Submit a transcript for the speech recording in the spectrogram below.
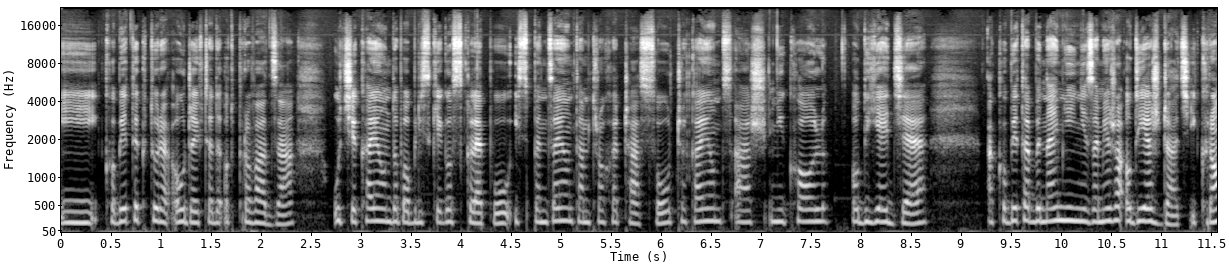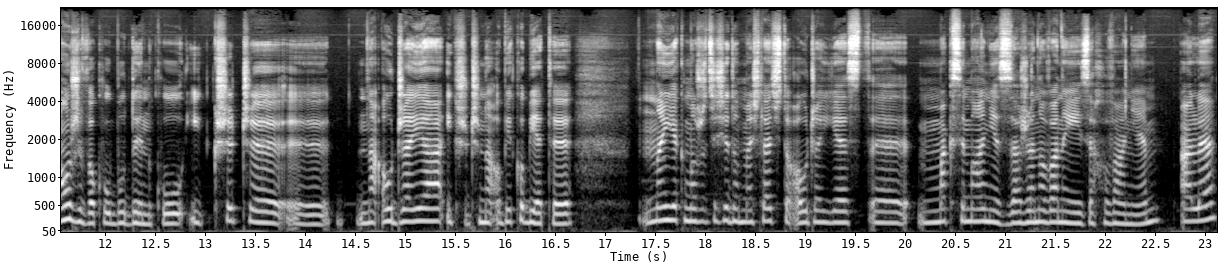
I kobiety, które OJ wtedy odprowadza, uciekają do pobliskiego sklepu i spędzają tam trochę czasu, czekając aż Nicole odjedzie, a kobieta bynajmniej nie zamierza odjeżdżać i krąży wokół budynku i krzyczy y, na OJ'a i krzyczy na obie kobiety. No i jak możecie się domyślać, to OJ jest y, maksymalnie zażenowany jej zachowaniem, ale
